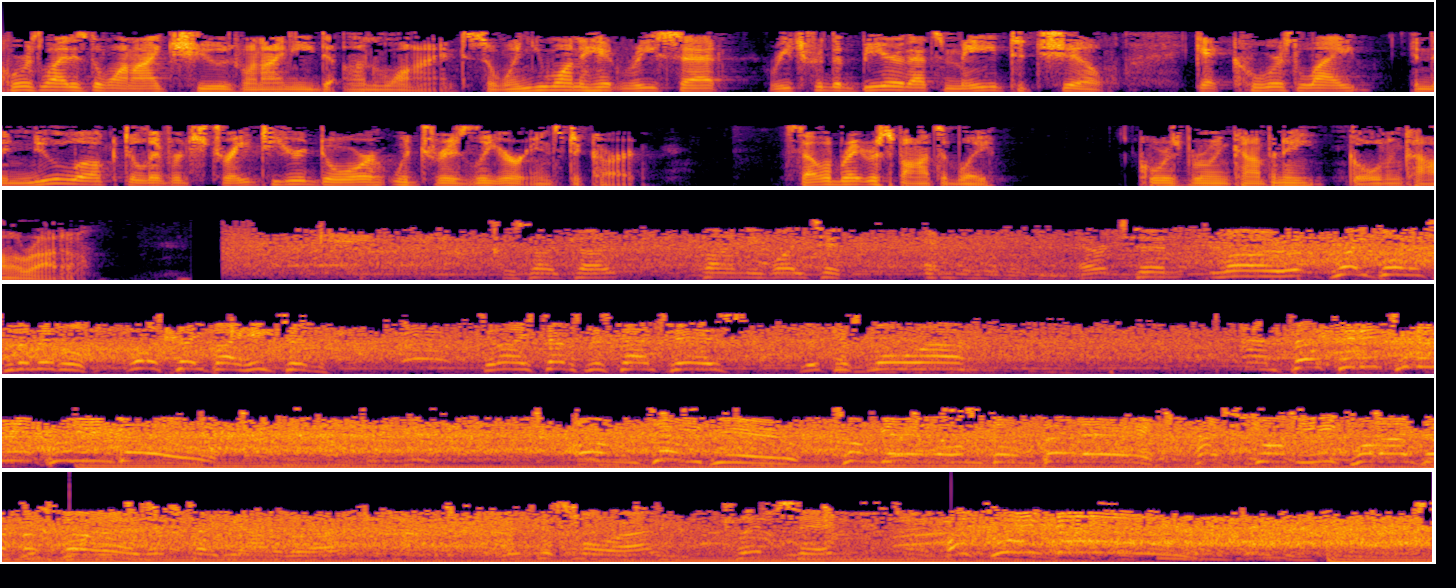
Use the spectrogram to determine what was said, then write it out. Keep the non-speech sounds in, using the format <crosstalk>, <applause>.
Coors Light is the one I choose when I need to unwind. So when you want to hit reset, reach for the beer that's made to chill. Get Coors Light in the new look delivered straight to your door with Drizzly or Instacart. Celebrate responsibly. Coors Brewing Company, Golden, Colorado. Sissoko finally waited. Eriksen low, great ball into the middle. What a save by Heaton. Tonight, Samson Sanchez, Lucas Moura, and belted into the net. Brilliant goal. On debut, Tanguy Ndombele has scored the equaliser for Spurs. Let's take it out of the way. Lucas Moura clips it. Oh, great goal!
